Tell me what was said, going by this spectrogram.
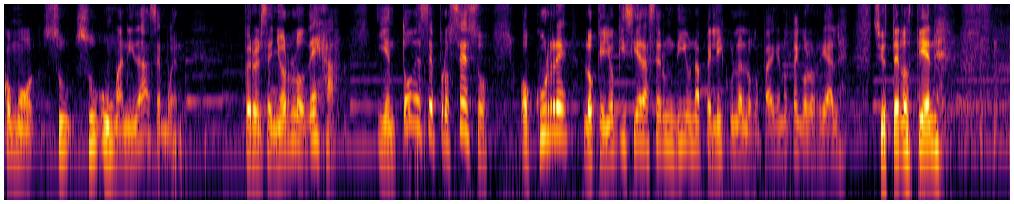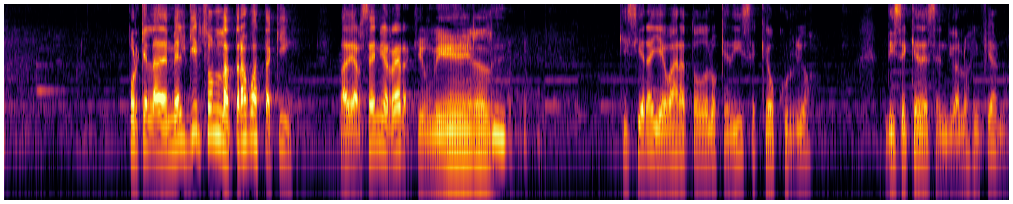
como su, su humanidad se muere. Pero el Señor lo deja y en todo ese proceso ocurre lo que yo quisiera hacer un día, una película, lo que pasa es que no tengo los reales, si usted los tiene. Porque la de Mel Gibson la trajo hasta aquí, la de Arsenio Herrera, que humilde. Quisiera llevar a todo lo que dice que ocurrió. Dice que descendió a los infiernos.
